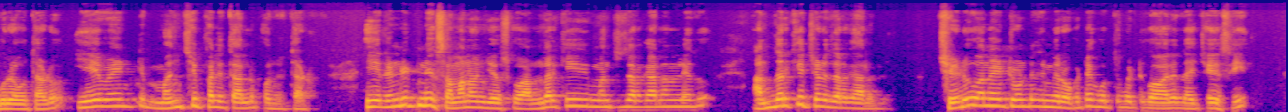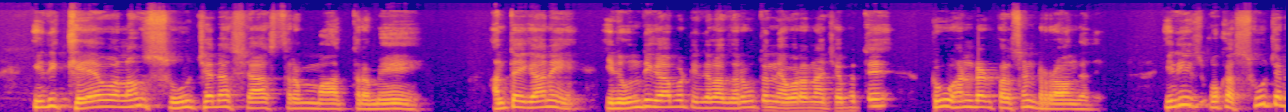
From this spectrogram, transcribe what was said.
గురవుతాడు ఏవేంటి మంచి ఫలితాలు పొందుతాడు. ఈ రెండింటిని సమానం చేసుకో. అందరికీ మంచి జరగాలని లేదు అందరికీ చెడు జరగాలని చెడు అనేటువంటిది మీరు ఒకటే గుర్తుపెట్టుకోవాలి దయచేసి. ఇది కేవలం సూచన శాస్త్రం మాత్రమే. అంతేగాని ఇది ఉంది కాబట్టి ఇది ఇలా జరుగుతుంది ఎవరన్నా చెబితే టూ హండ్రెడ్ పర్సెంట్ రాంగ్ అది. ఇది ఒక సూచన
